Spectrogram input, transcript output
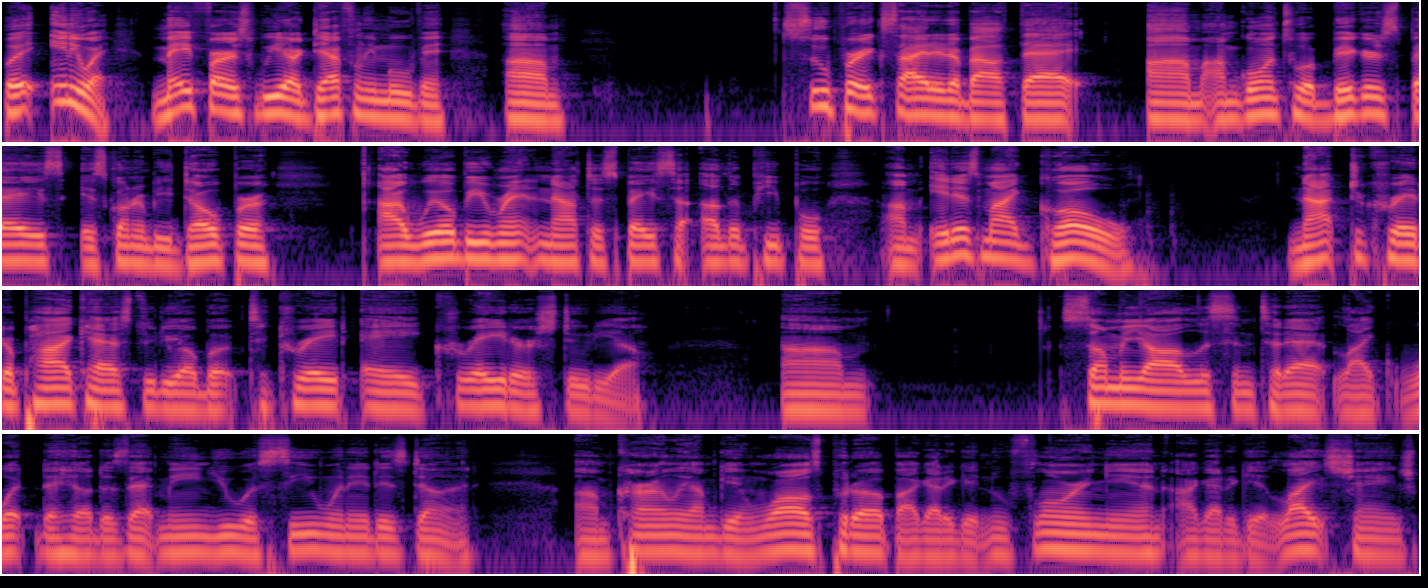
But anyway, May 1st, we are definitely moving. Um, super excited about that. Um, I'm going to a bigger space. It's going to be doper. I will be renting out the space to other people. Um, it is my goal not to create a podcast studio, but to create a creator studio. Um, some of y'all listen to that like, what the hell does that mean? You will see when it is done. Um, currently, I'm getting walls put up. I got to get new flooring in. I got to get lights changed.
